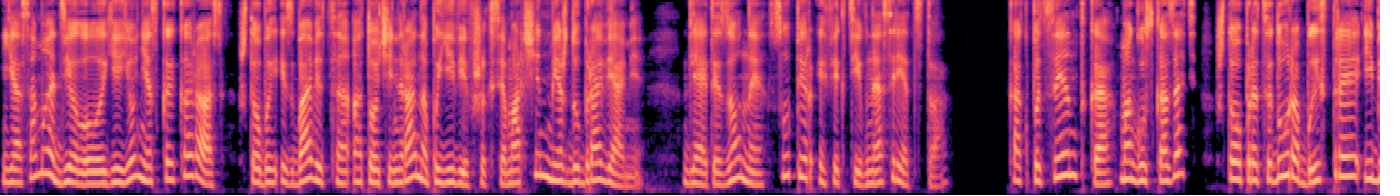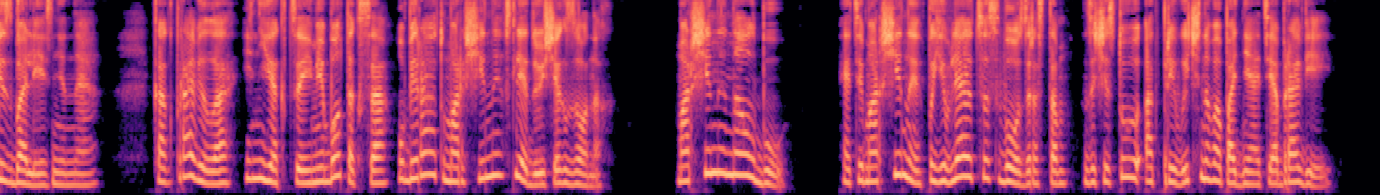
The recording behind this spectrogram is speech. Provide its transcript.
Я сама делала ее несколько раз, чтобы избавиться от очень рано появившихся морщин между бровями. Для этой зоны суперэффективное средство. Как пациентка могу сказать, что процедура быстрая и безболезненная. Как правило, инъекциями ботокса убирают морщины в следующих зонах. Морщины на лбу. Эти морщины появляются с возрастом, зачастую от привычного поднятия бровей.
